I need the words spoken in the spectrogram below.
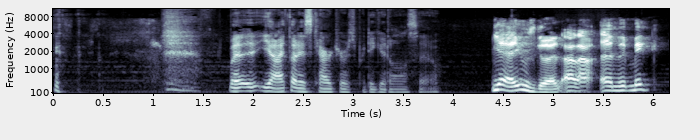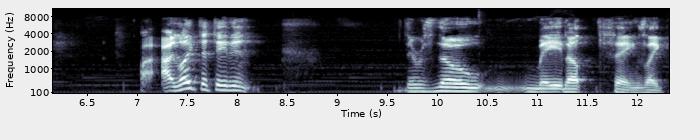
but uh, yeah, I thought his character was pretty good also. Yeah, he was good, and, I, and it make. I, I like that they didn't. There was no made up things like,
